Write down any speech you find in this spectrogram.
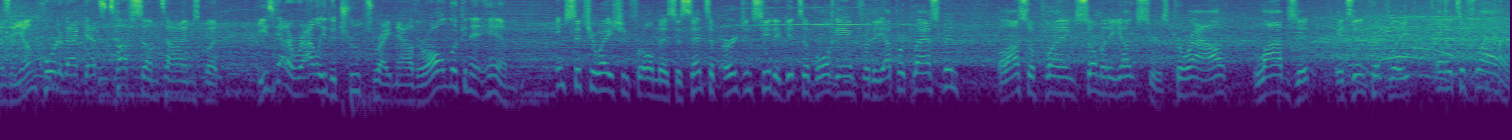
As a young quarterback, that's tough sometimes, but he's got to rally the troops right now. They're all looking at him. In situation for Ole Miss, a sense of urgency to get to a bowl game for the upperclassmen, while also playing so many youngsters. Corral lobs it, it's incomplete, and it's a flag.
